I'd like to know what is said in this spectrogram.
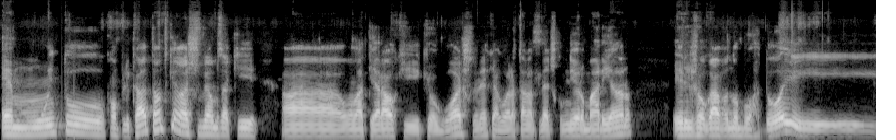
é muito complicado. Tanto que nós tivemos aqui uh, um lateral que, que eu gosto, né? Que agora está no Atlético Mineiro, Mariano. Ele jogava no Bordeaux e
